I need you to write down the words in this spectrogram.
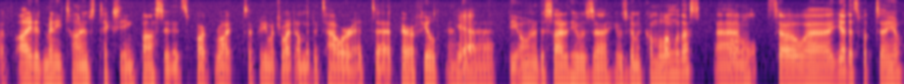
I've eyed it many times, taxiing past it. It's parked right, uh, pretty much right under the tower at uh, at Parafield, and Yeah. uh, the owner decided he was uh, he was going to come along with us. Um, Cool. So uh, yeah, that's what uh, you know,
